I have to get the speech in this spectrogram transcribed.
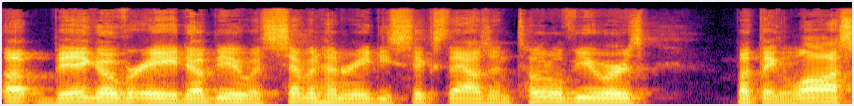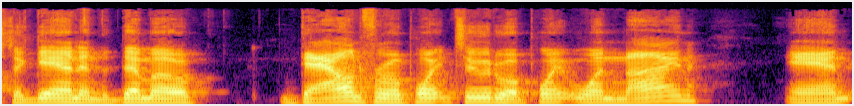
up big over AEW with 786,000 total viewers. But they lost again in the demo, down from a 0.2 to a 0.19 and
